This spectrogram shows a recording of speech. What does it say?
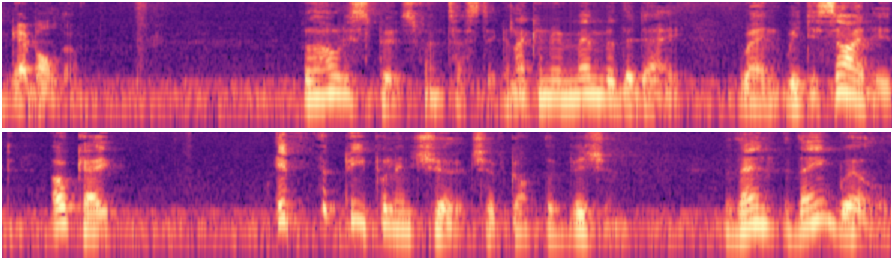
to of. But the Holy Spirit's fantastic. And I can remember the day when we decided okay, if the people in church have got the vision, then they will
